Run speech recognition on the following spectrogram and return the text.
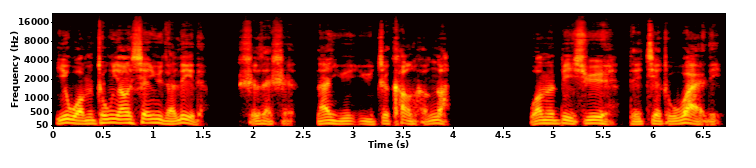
以我们中央仙域的力量，实在是难以与之抗衡啊！我们必须得借助外力。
